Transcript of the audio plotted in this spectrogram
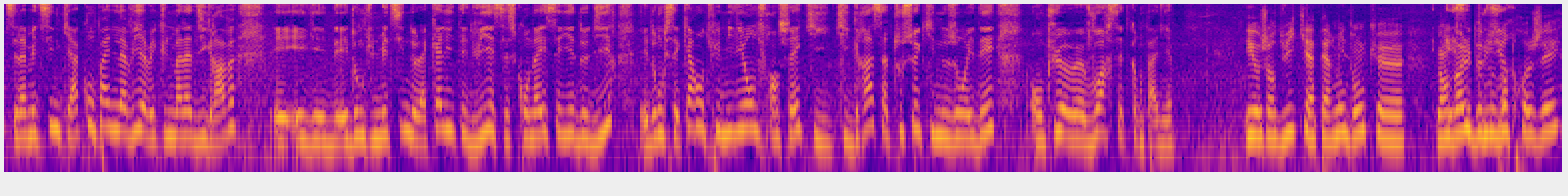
c'est la médecine qui accompagne la vie avec une maladie grave et, donc une médecine de la qualité de vie. Et c'est ce qu'on a essayé de dire. Et donc c'est 48 millions de Français qui, grâce à tous ceux qui nous ont aidés, ont pu euh, voir cette campagne. Et aujourd'hui, qui a permis donc l'envol de nouveaux projets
